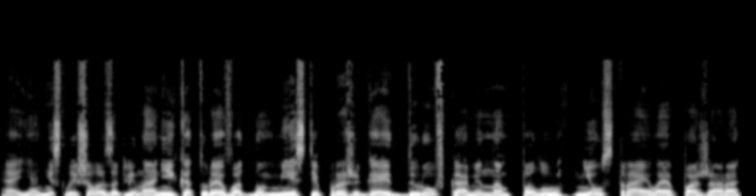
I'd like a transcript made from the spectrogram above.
А я не слышал о заклинании, которое в одном месте прожигает дыру в каменном полу, не устраивая пожара,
